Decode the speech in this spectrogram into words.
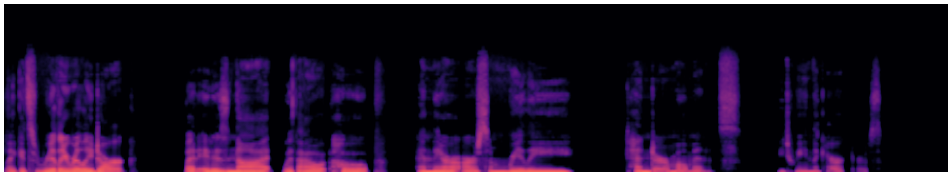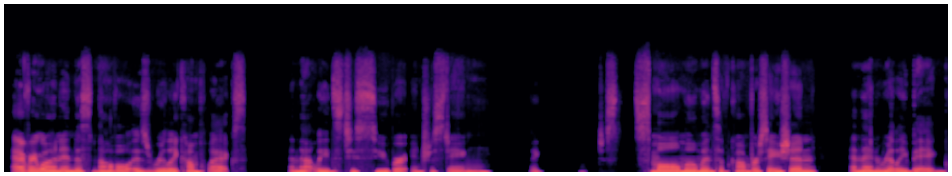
Like it's really, really dark, but it is not without hope. And there are some really tender moments between the characters. Everyone in this novel is really complex, and that leads to super interesting, like just small moments of conversation and then really big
